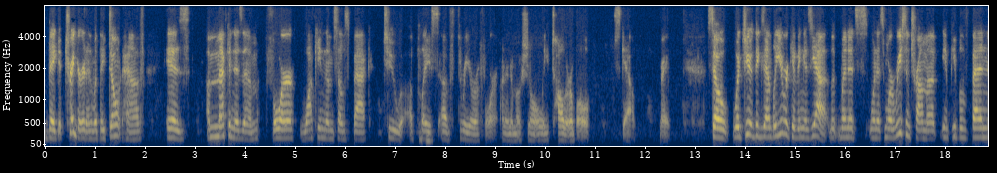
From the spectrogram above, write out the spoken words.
they get triggered and what they don't have is a mechanism for walking themselves back to a mm-hmm. place of three or a four on an emotionally tolerable scale, right? So what you the example you were giving is yeah, when it's when it's more recent trauma, you know, people have been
